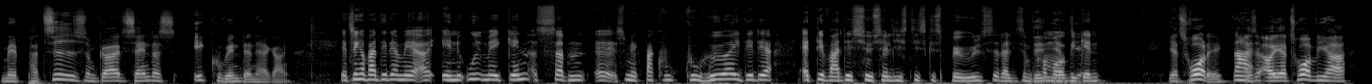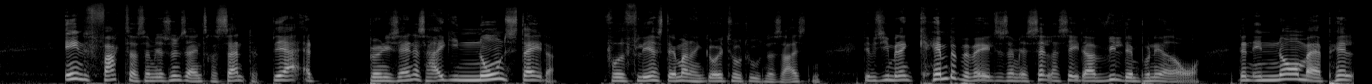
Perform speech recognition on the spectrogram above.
med partiet, som gør, at Sanders ikke kunne vinde den her gang. Jeg tænker bare det der med at ende ud med igen, sådan, øh, som jeg bare kunne, kunne høre i det der, at det var det socialistiske spøgelse, der ligesom det, kommer ja, op igen. Jeg tror det ikke. Nej. Altså, og jeg tror, vi har... En faktor, som jeg synes er interessant, det er, at Bernie Sanders har ikke i nogen stater fået flere stemmer, end han gjorde i 2016. Det vil sige, med den kæmpe bevægelse, som jeg selv har set, der er vildt imponeret over, den enorme appel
